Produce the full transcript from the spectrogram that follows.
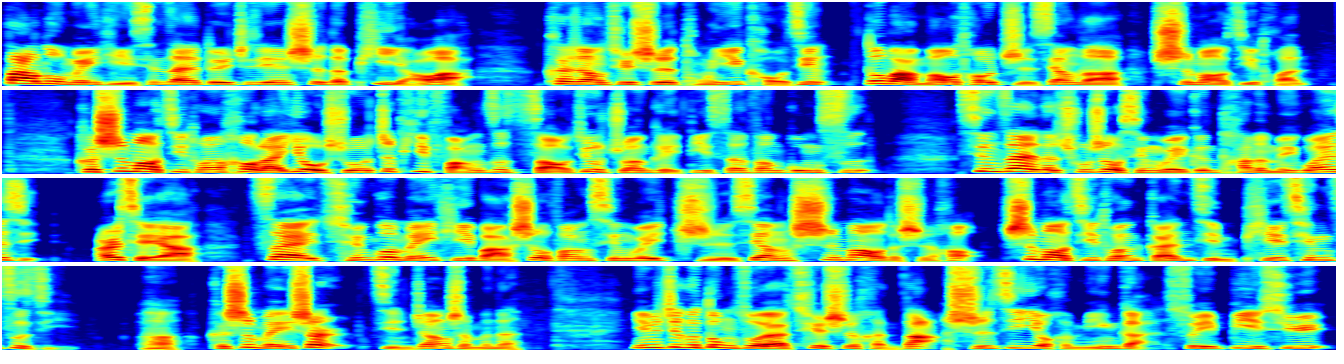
大陆媒体现在对这件事的辟谣啊，看上去是统一口径，都把矛头指向了世茂集团。可世茂集团后来又说，这批房子早就转给第三方公司，现在的出售行为跟他们没关系。而且呀，在全国媒体把售房行为指向世茂的时候，世茂集团赶紧撇清自己啊。可是没事儿，紧张什么呢？因为这个动作呀，确实很大，时机又很敏感，所以必须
